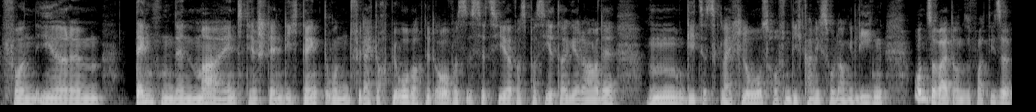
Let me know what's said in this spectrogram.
von ihrem denkenden Mind, der ständig denkt und vielleicht auch beobachtet, oh, was ist jetzt hier, was passiert da gerade, hm, geht es jetzt gleich los, hoffentlich kann ich so lange liegen und so weiter und so fort. Diese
